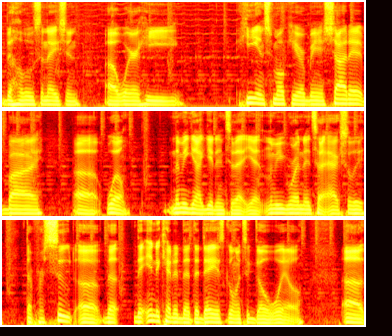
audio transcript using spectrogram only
the hallucination, uh, where he he and Smokey are being shot at by. Uh, well, let me not get into that yet. Let me run into actually the pursuit of the the indicator that the day is going to go well. Uh,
